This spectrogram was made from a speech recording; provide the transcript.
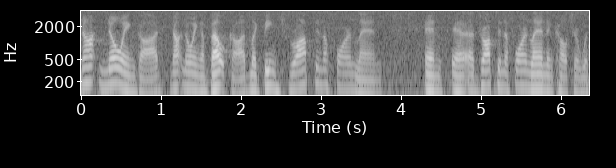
not knowing God, not knowing about God, like being dropped in a foreign land and uh, dropped in a foreign land and culture with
